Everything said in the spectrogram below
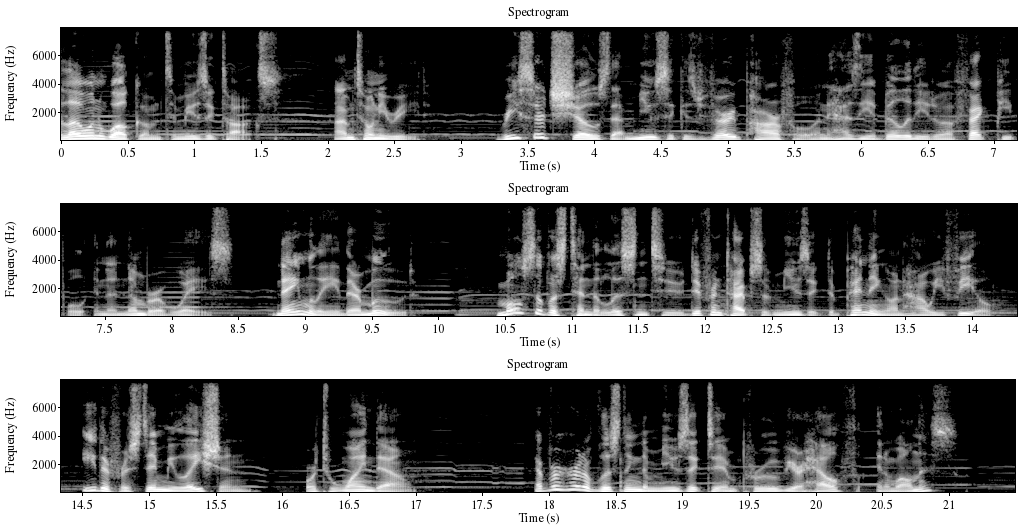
Hello and welcome to Music Talks. I'm Tony Reed. Research shows that music is very powerful and has the ability to affect people in a number of ways, namely their mood. Most of us tend to listen to different types of music depending on how we feel, either for stimulation or to wind down. Ever heard of listening to music to improve your health and wellness?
